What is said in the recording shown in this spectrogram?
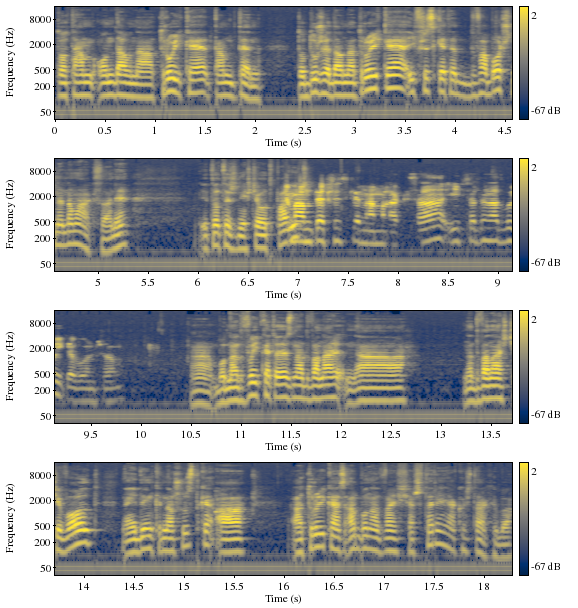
to tam on dał na trójkę, tam ten. To duże dał na trójkę i wszystkie te dwa boczne na maksa, nie? I to też nie chciał Ja odpalić. mam te wszystkie na maksa i wtedy na dwójkę włączam. A, bo na dwójkę to jest na, 12, na, na 12 V, na jedynkę na szóstkę, a, a trójka jest albo na 24, jakoś tak chyba.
